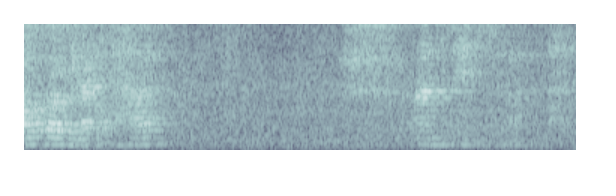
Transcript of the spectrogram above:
over, relax your head, and change to the other side.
